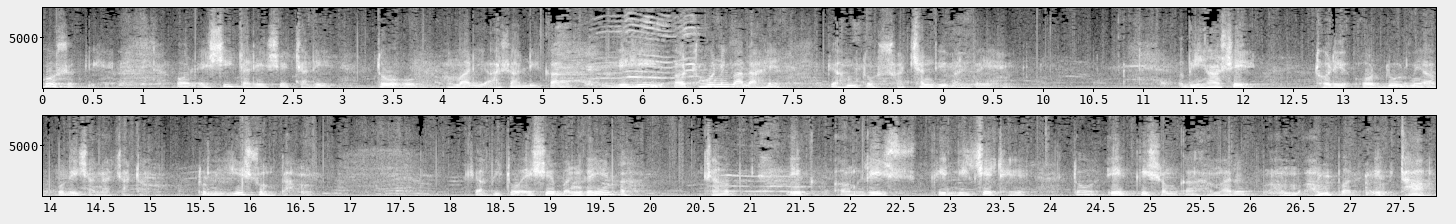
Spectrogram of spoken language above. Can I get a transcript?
हो सकती है। और ऐसी तरह से चले तो हमारी आज़ादी का यही अर्थ होने वाला है कि हम तो स्वच्छंदी बन गए हैं। अभी यहाँ से थोड़े और दूर में आपको ले जाना चाहता हूँ। तो मैं ये सुनता हूँ कि अभी तो ऐसे बन गए ना, जब एक अंग्रेज़ के नीचे थे तो एक किस्म का हमारे, हम हम पर एक था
